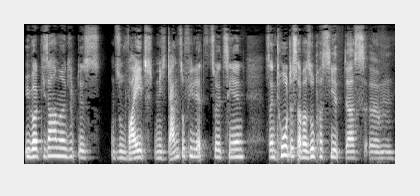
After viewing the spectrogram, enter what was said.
Über Kisame gibt es soweit nicht ganz so viel jetzt zu erzählen. Sein Tod ist aber so passiert, dass ähm,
